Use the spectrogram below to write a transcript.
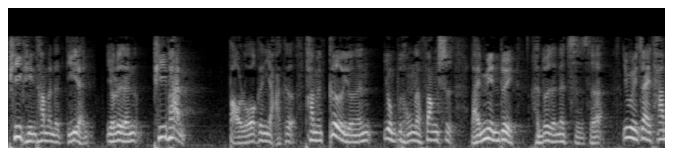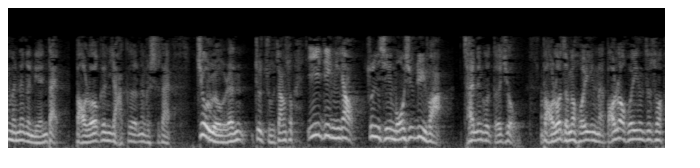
批评他们的敌人，有的人批判保罗跟雅各，他们各有人用不同的方式来面对很多人的指责。因为在他们那个年代，保罗跟雅各那个时代，就有人就主张说，一定要遵循摩西律法才能够得救。保罗怎么回应呢？保罗回应就是说，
